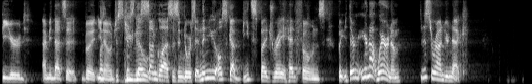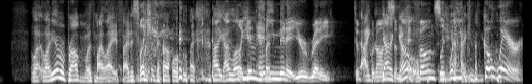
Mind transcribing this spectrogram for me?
beard. I mean, that's it. But you but know, just just you the know, sunglasses indoors, and then you also got Beats by Dre headphones, but they're you're not wearing them; they're just around your neck. Why, why, do you have a problem with my life? I just like, want to know. like, I, I love like you. At any my, minute, you're ready to put on some go. headphones. Like, yeah, what do you go where?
